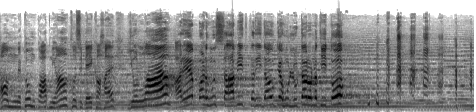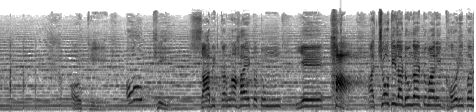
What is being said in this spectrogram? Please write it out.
हमने तुमको अपनी आँखों से देखा है यो ला अरे पर हूँ साबित करी दो के हूँ लूटारो नहीं तो। ओके ओके साबित करना है तो तुम ये हाँ। आ चोटीला डूंगर तुम्हारी घोड़ी पर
